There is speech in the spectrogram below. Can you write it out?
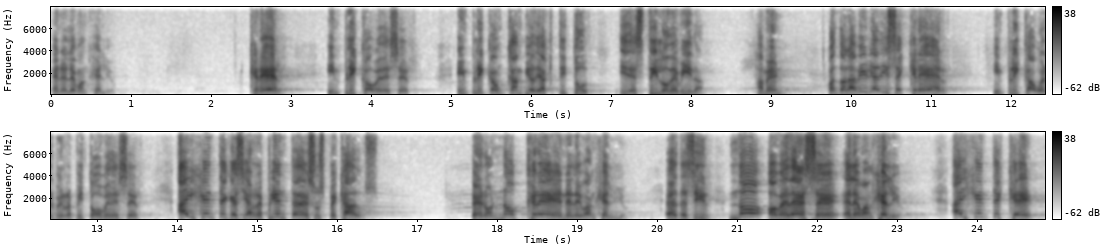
en el Evangelio. Creer implica obedecer, implica un cambio de actitud y de estilo de vida. Amén. Cuando la Biblia dice creer, implica, vuelvo y repito, obedecer. Hay gente que se arrepiente de sus pecados, pero no cree en el Evangelio. Es decir, no obedece el Evangelio. Hay gente que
